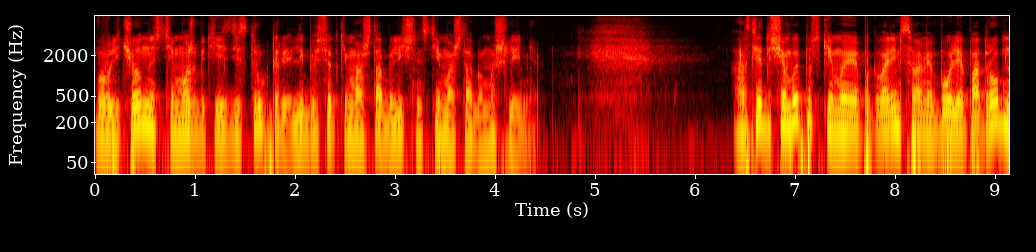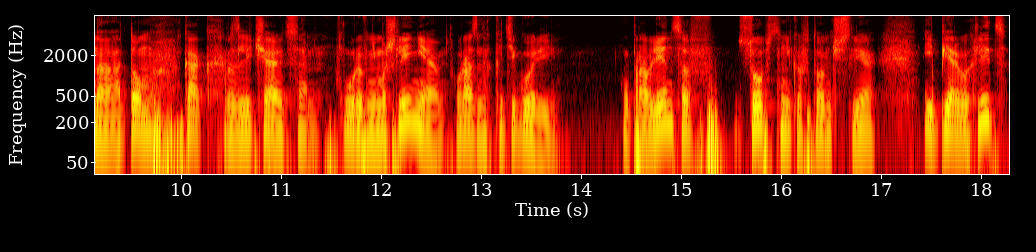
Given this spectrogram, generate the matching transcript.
вовлеченности, может быть, есть деструкторы, либо все-таки масштабы личности и масштабы мышления. А в следующем выпуске мы поговорим с вами более подробно о том, как различаются уровни мышления у разных категорий управленцев, собственников в том числе, и первых лиц,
